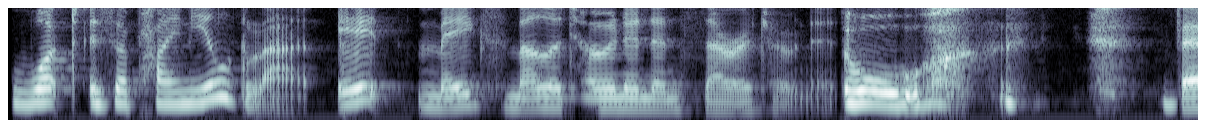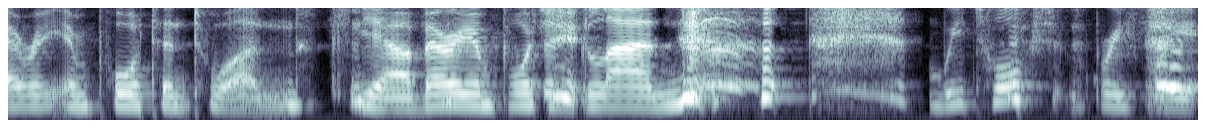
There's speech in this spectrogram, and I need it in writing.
What is a pineal gland? It makes melatonin and serotonin. Oh, very important one. yeah, very important gland. we talked briefly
